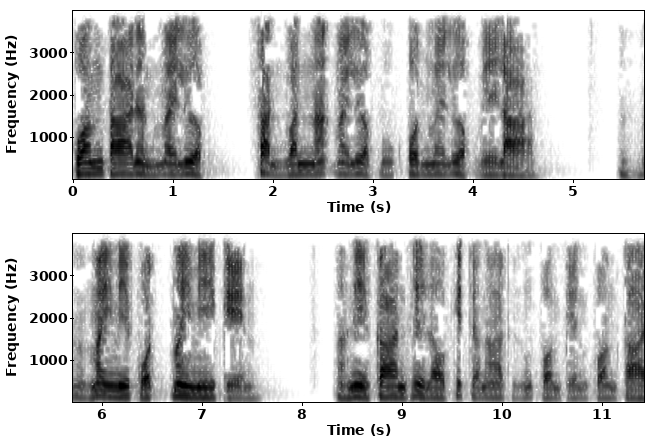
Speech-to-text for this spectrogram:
ความตายนั่นไม่เลือกสั้นวันนะไม่เลือกบุคคลไม่เลือกเวลา ไม่มีกฎไม่มีเกณฑ์อันนี้การที่เราพิจารณาถึงความเป็นความตาย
